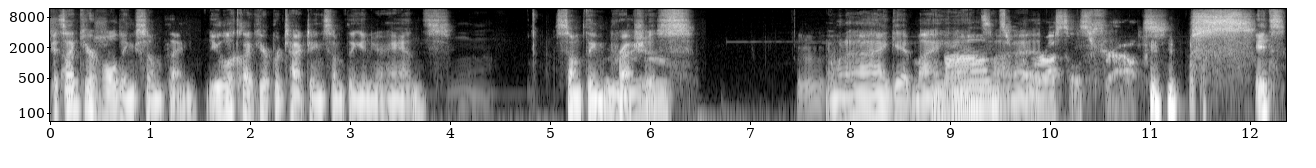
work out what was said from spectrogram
It's like you're holding something. You look like you're protecting something in your hands. Something Hmm. precious. Mm. And when I get my Mom's hands on it, Brussels sprouts. it's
